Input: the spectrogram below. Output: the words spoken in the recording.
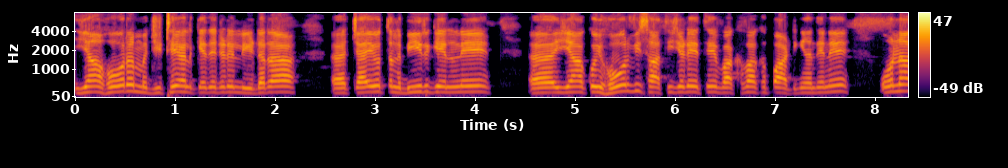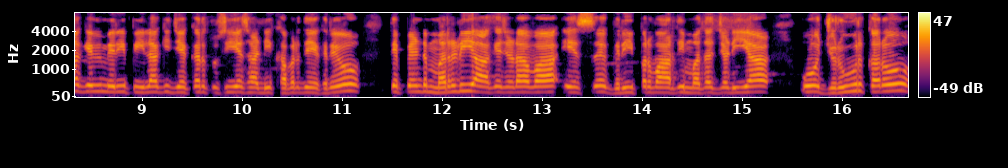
ਜਾਂ ਹੋਰ ਮਜੀਠੇ ਹਲਕੇ ਦੇ ਜਿਹੜੇ ਲੀਡਰ ਆ ਚਾਹੇ ਉਹ ਤਲਬੀਰ ਗਿੱਲ ਨੇ ਜਾਂ ਕੋਈ ਹੋਰ ਵੀ ਸਾਥੀ ਜਿਹੜੇ ਇੱਥੇ ਵੱਖ-ਵੱਖ ਪਾਰਟੀਆਂ ਦੇ ਨੇ ਉਹਨਾਂ ਅੱਗੇ ਵੀ ਮੇਰੀ ਅਪੀਲ ਆ ਕਿ ਜੇਕਰ ਤੁਸੀਂ ਇਹ ਸਾਡੀ ਖਬਰ ਦੇਖ ਰਹੇ ਹੋ ਤੇ ਪਿੰਡ ਮਰੜੀ ਆ ਕੇ ਜਿਹੜਾ ਵਾ ਇਸ ਗਰੀਬ ਪਰਿਵਾਰ ਦੀ ਮਦਦ ਜਿਹੜੀ ਆ ਉਹ ਜ਼ਰੂਰ ਕਰੋ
